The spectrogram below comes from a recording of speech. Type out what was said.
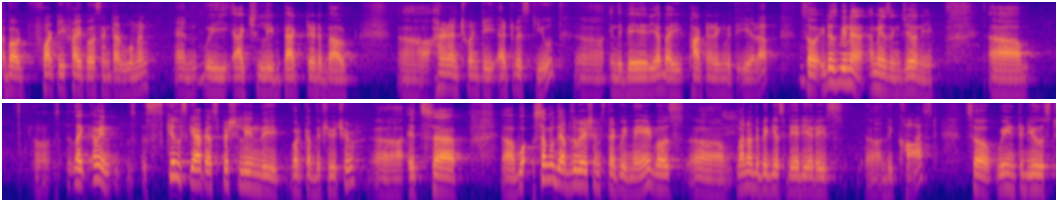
about 45% are women, and we actually impacted about uh, 120 at-risk youth uh, in the Bay Area by partnering with Year Up. So it has been an amazing journey. Um, uh, like, I mean, skills gap, especially in the work of the future, uh, it's, uh, some of the observations that we made was one of the biggest barrier is the cost. So we introduced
